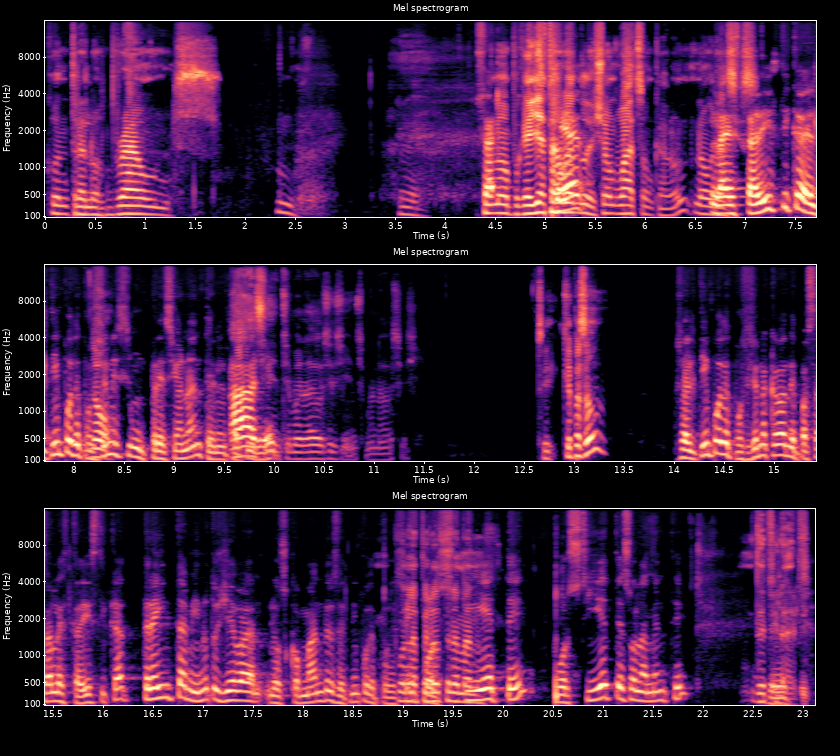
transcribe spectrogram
contra los Browns. No, porque ella está hablando de Sean Watson, cabrón. la estadística del tiempo de posición es impresionante en el partido. Ah, sí, ¿eh? en semana 12, sí, en semana 12, sí. sí. ¿Qué pasó? O sea, el tiempo de posición acaban de pasar la estadística. 30 minutos llevan los commanders de tiempo de posición. Con la pelota por en la mano. Siete, por 7 solamente. De Filadelfia.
